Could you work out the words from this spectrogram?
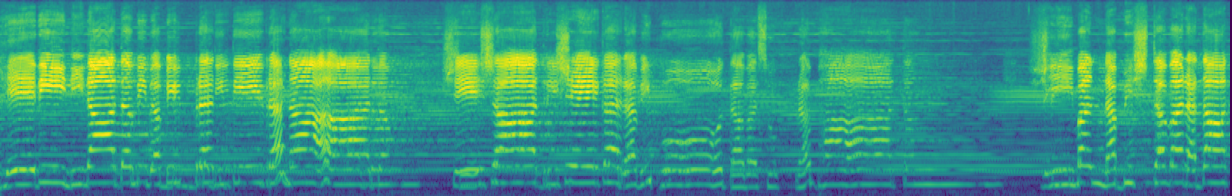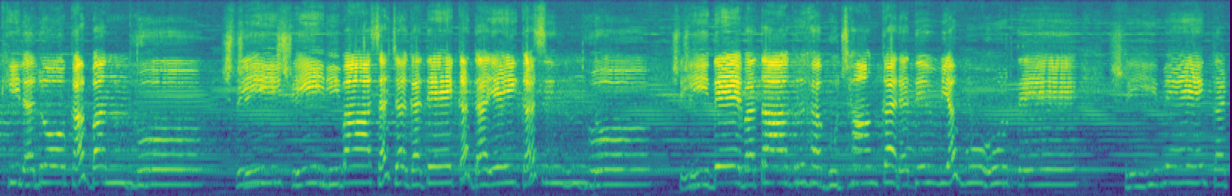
भेरीनिनादमिव बिभ्रति तीव्रनादम् शेषाद्रिशेखरविभो तव सुप्रभातम् श्रीमन्नभीष्टवरदाखिललोकबन्धो। श्री श्रीनिवास जगदेकदयैकसिन्धो श्रीदेवतागृहभुजाङ्कर दिव्यमूर्ते श्रीवेङ्कटाचलपते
